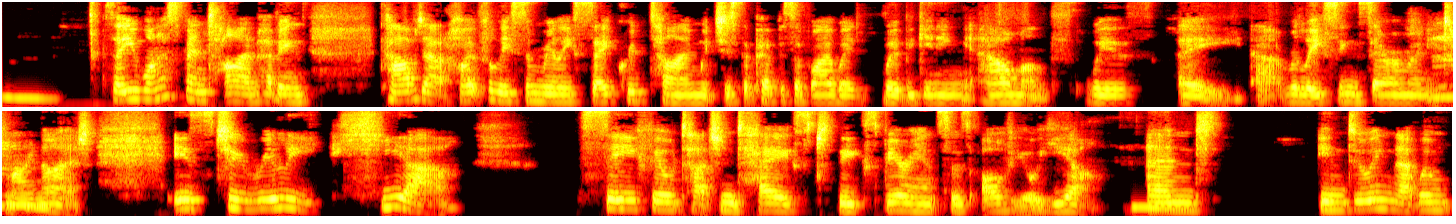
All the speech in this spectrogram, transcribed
Mm. So you want to spend time having carved out hopefully some really sacred time, which is the purpose of why we're, we're beginning our month with a uh, releasing ceremony tomorrow Mm. night, is to really hear, see, feel, touch, and taste the experiences of your year. And in doing that, when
